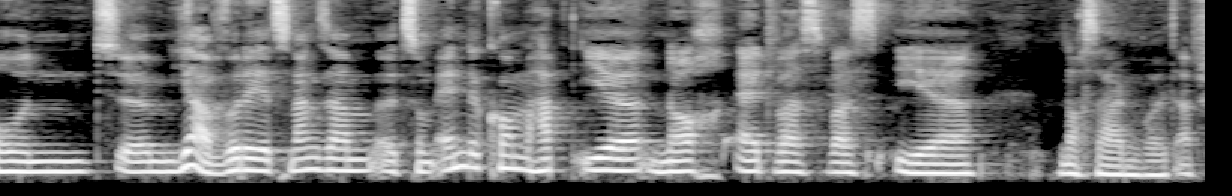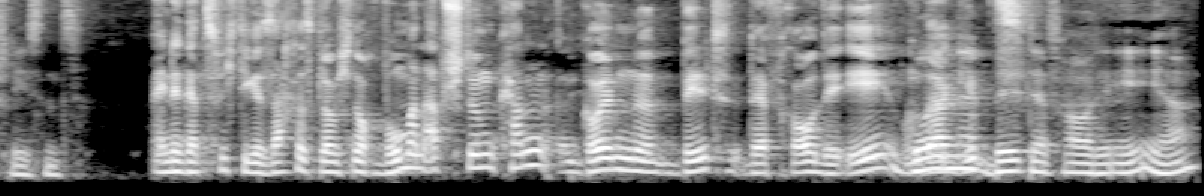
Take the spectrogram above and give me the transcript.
Und ähm, ja, würde jetzt langsam äh, zum Ende kommen. Habt ihr noch etwas, was ihr noch sagen wollt abschließend? Eine ganz wichtige Sache ist, glaube ich, noch, wo man abstimmen kann. Goldene Bild der Frau.de. Goldene Bild der Frau.de, ja.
